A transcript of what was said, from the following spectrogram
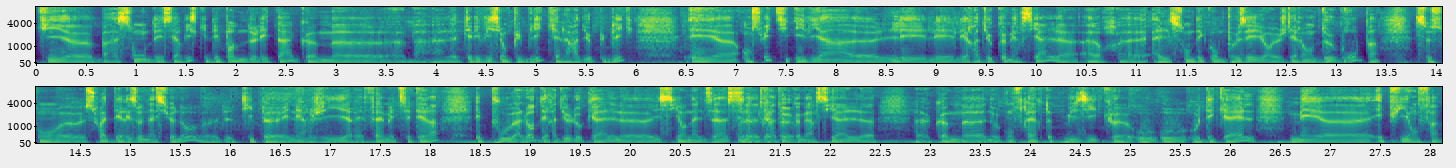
qui euh, bah, sont des services qui dépendent de l'État, comme euh, bah, la télévision publique, la radio publique. Et ensuite, il y a les, radios commerciales. Alors elles sont décomposées, je dirais, en deux groupes. Hein. Ce sont soit des réseaux nationaux de type Énergie, RFM, etc. Et pour alors des radios locales euh, ici en Alsace, des radios commerciales euh, comme euh, nos confrères Top Music ou, ou, ou, DKL. Mais et puis enfin,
